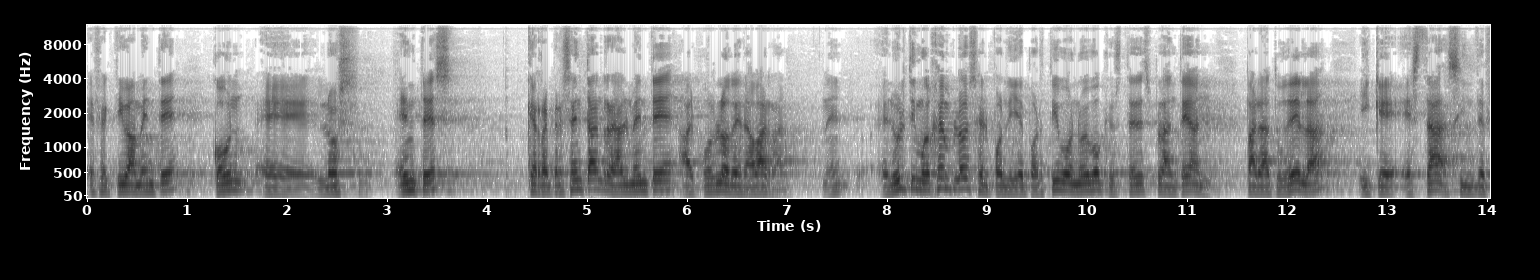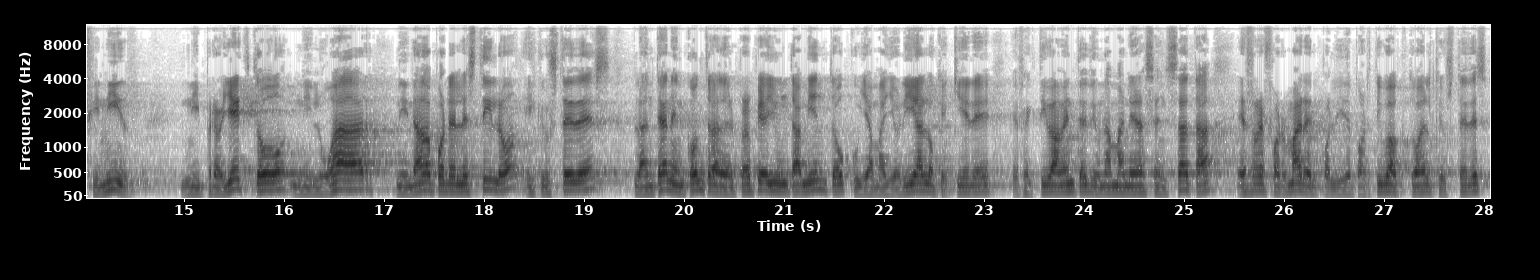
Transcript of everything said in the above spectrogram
efectivamente con eh, los entes que representan realmente al pueblo de Navarra. ¿eh? El último ejemplo es el polideportivo nuevo que ustedes plantean para Tudela y que está sin definir ni proyecto, ni lugar, ni nada por el estilo, y que ustedes plantean en contra del propio ayuntamiento, cuya mayoría lo que quiere, efectivamente, de una manera sensata, es reformar el polideportivo actual que ustedes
